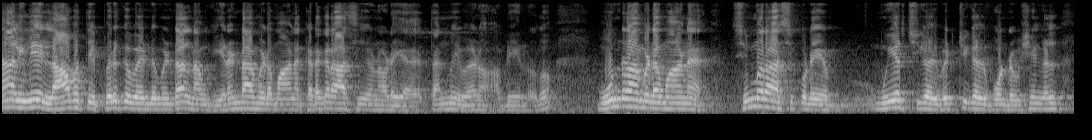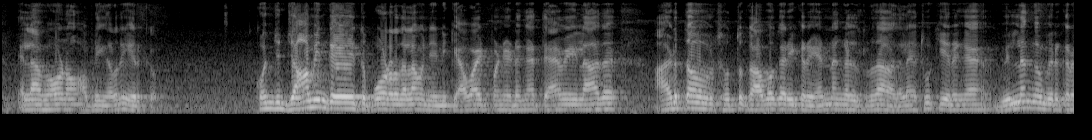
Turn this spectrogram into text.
நாளிலே லாபத்தை பெருக்க வேண்டும் என்றால் நமக்கு இரண்டாம் இடமான கடகராசியனுடைய தன்மை வேணும் அப்படின்றதும் மூன்றாம் இடமான சிம்ம ராசிக்குடைய முயற்சிகள் வெற்றிகள் போன்ற விஷயங்கள் எல்லாம் வேணும் அப்படிங்கிறதும் இருக்கும். கொஞ்சம் ஜாமீன் கையெழுத்து போடுறதெல்லாம் கொஞ்சம் இன்றைக்கி அவாய்ட் பண்ணிவிடுங்க தேவையில்லாத அடுத்தவங்க சொத்துக்கு அபகரிக்கிற எண்ணங்கள் இருந்தால் அதெல்லாம் தூக்கி இருங்க. வில்லங்கம் இருக்கிற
